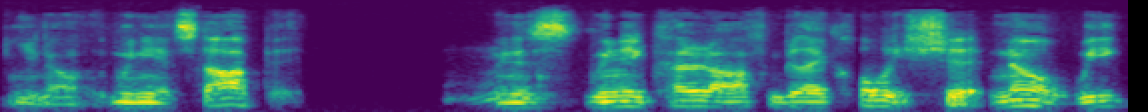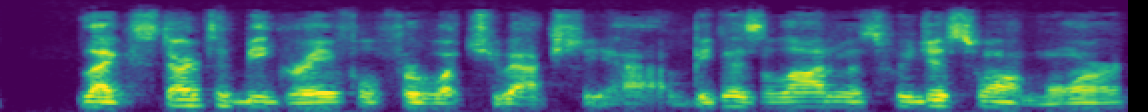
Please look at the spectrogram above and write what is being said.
You know, we need to stop it. We need to, we need to cut it off and be like, holy shit, no, we like start to be grateful for what you actually have. Because a lot of us we just want more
